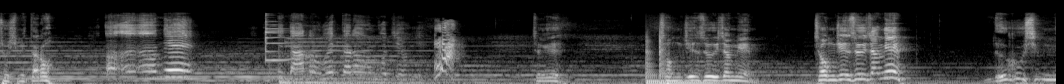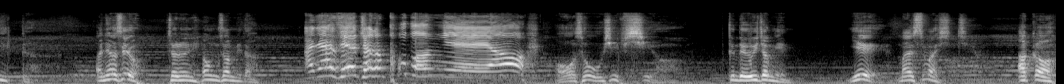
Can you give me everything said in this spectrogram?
조심히 따라와. 아, 아, 아, 네. 근데 나는 왜 따라오는 거지, 여기? 저기 정진수 의장님, 정진수 의장님 누구십니까? 안녕하세요. 저는 형사입니다. 안녕하세요. 저는 코봉이에요. 어서 오십시오. 근데 의장님, 예, 말씀하시죠. 아까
